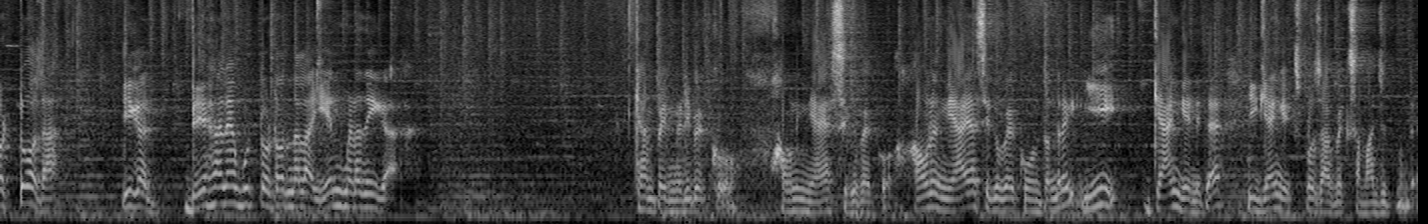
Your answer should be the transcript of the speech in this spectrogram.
ಒಟ್ಟೋದ. ಈಗ ದೇಹನೇ ಬಿಟ್ಟು ಹೊಟ್ಟೋದ್ನಲ್ಲ ಏನು ಮಾಡೋದು ಈಗ? ಕ್ಯಾಂಪೇನ್ ನಡಿಬೇಕು, ಅವನಿಗೆ ನ್ಯಾಯ ಸಿಗಬೇಕು. ಅವನಿಗೆ ನ್ಯಾಯ ಸಿಗಬೇಕು ಅಂತಂದರೆ ಈ ಗ್ಯಾಂಗ್ ಏನಿದೆ, ಈ ಗ್ಯಾಂಗ್ ಎಕ್ಸ್ಪೋಸ್ ಆಗ್ಬೇಕು ಸಮಾಜದ ಮುಂದೆ.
